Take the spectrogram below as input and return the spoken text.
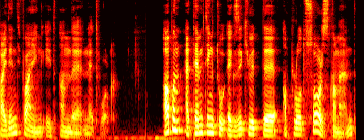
identifying it on the network. Upon attempting to execute the upload source command,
